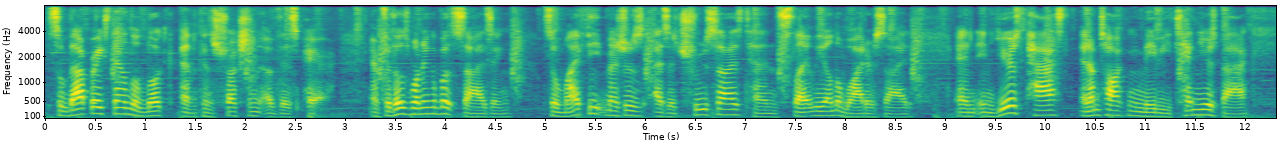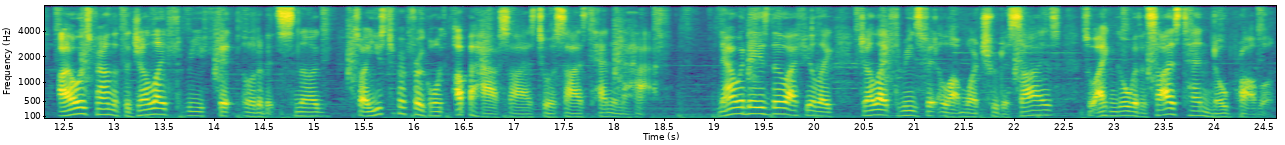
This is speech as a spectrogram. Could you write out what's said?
So that breaks down the look and the construction of this pair. And for those wondering about sizing, so my feet measures as a true size 10, slightly on the wider side, and in years past, and I'm talking maybe 10 years back, I always found that the Gel Lyte 3 fit a little bit snug, so I used to prefer going up a half size to a size 10 and a half. Nowadays though, I feel like Gel Lyte 3s fit a lot more true to size, so I can go with a size 10 no problem.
